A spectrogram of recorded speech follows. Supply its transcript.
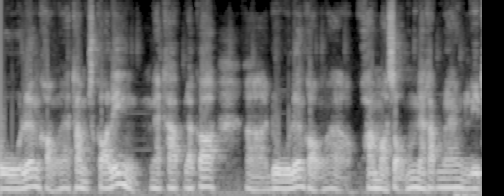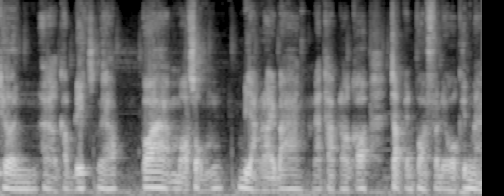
ดูเรื่องของทำ scoring นะครับแล้วก็ดูเรื่องของความเหมาะสมนะครับเรื่อง return เอ่อกับ risk นะครับว่าเหมาะสมอย่างไรบ้างนะครับแล้วก็จัดเป็นพอร์ตโฟลิโอขึ้นมา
